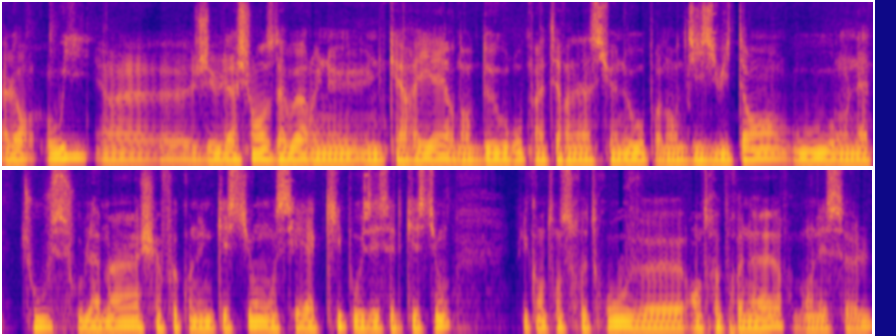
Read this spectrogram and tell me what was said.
Alors oui, j'ai eu la chance d'avoir une, carrière dans deux groupes internationaux pendant 18 ans où on a tout sous la main. Chaque fois qu'on a une question, on sait à qui poser cette question. Puis quand on se retrouve entrepreneur, on est seul.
